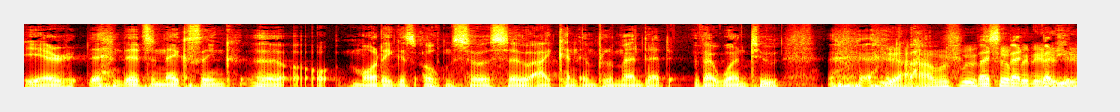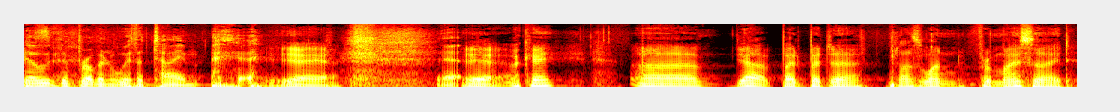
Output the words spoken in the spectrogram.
yeah, that's the next thing. Uh, Mautic is open source, so I can implement that if I want to. yeah, with but so but, many but you know the problem with the time. yeah, yeah, Yeah. yeah. Okay. Uh, yeah, but but uh, plus one from my side,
